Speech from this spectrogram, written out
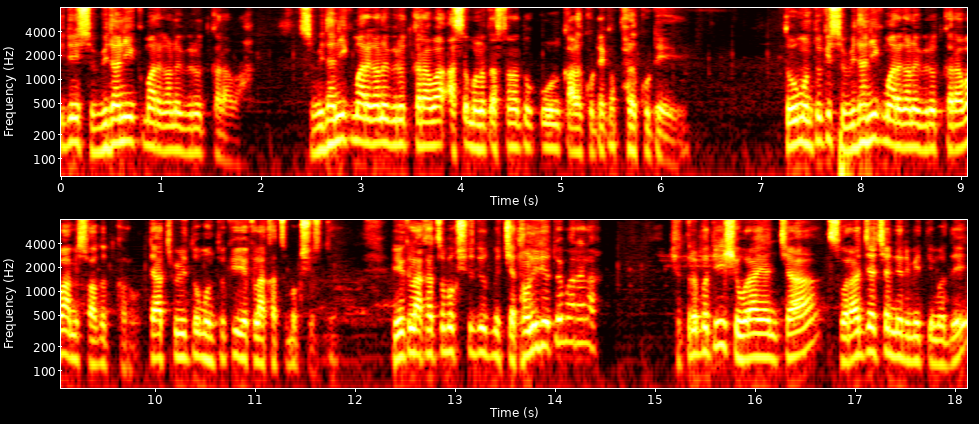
की त्यांनी संविधानिक मार्गाने विरोध करावा. संविधानिक मार्गाने विरोध करावा असं म्हणत असताना तो कोण काळकुटे का फळकुटे तो म्हणतो की संविधानिक मार्गाने विरोध करावा आम्ही स्वागत करू. त्याचवेळी तो म्हणतो की एक लाखाचं बक्षीस देऊ. एक लाखाचं बक्षीस देऊ तुम्ही चेतावणी देतोय मारायला. छत्रपती शिवरायांच्या स्वराज्याच्या निर्मितीमध्ये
